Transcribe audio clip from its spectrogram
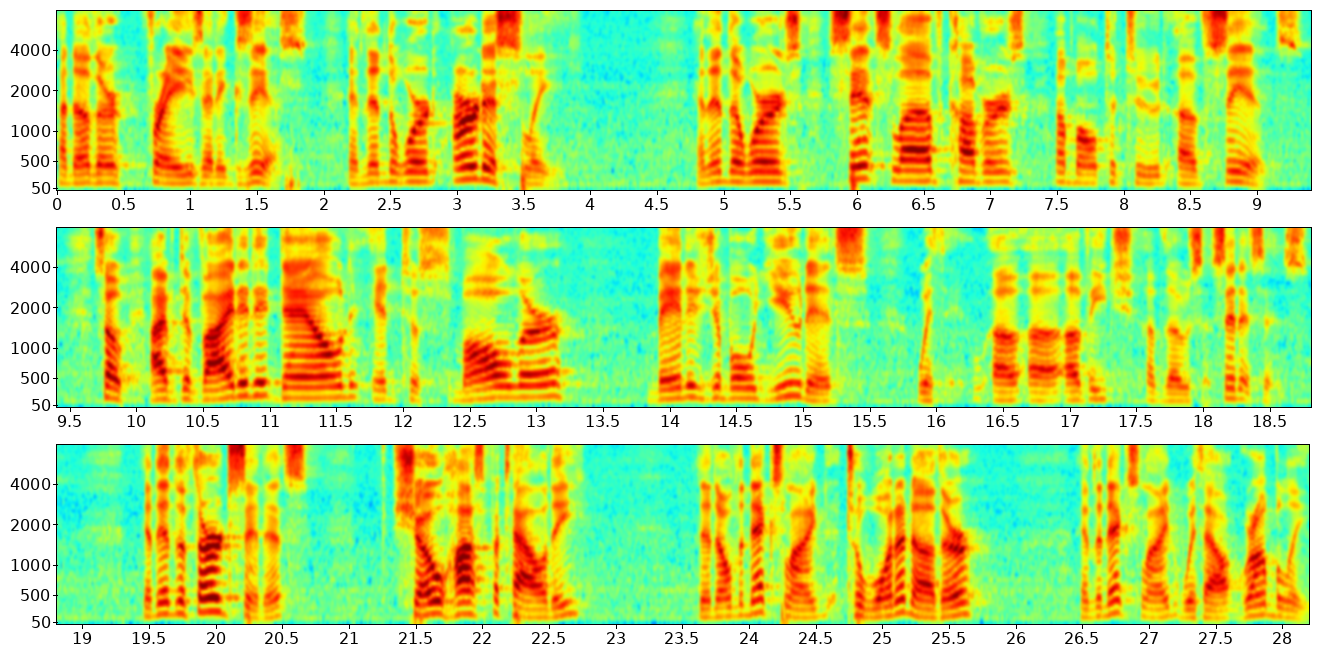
another phrase that exists. And then the word earnestly. And then the words, since love covers a multitude of sins. So I've divided it down into smaller, manageable units with, uh, uh, of each of those sentences. And then the third sentence, show hospitality. Then on the next line, to one another. And the next line, without grumbling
